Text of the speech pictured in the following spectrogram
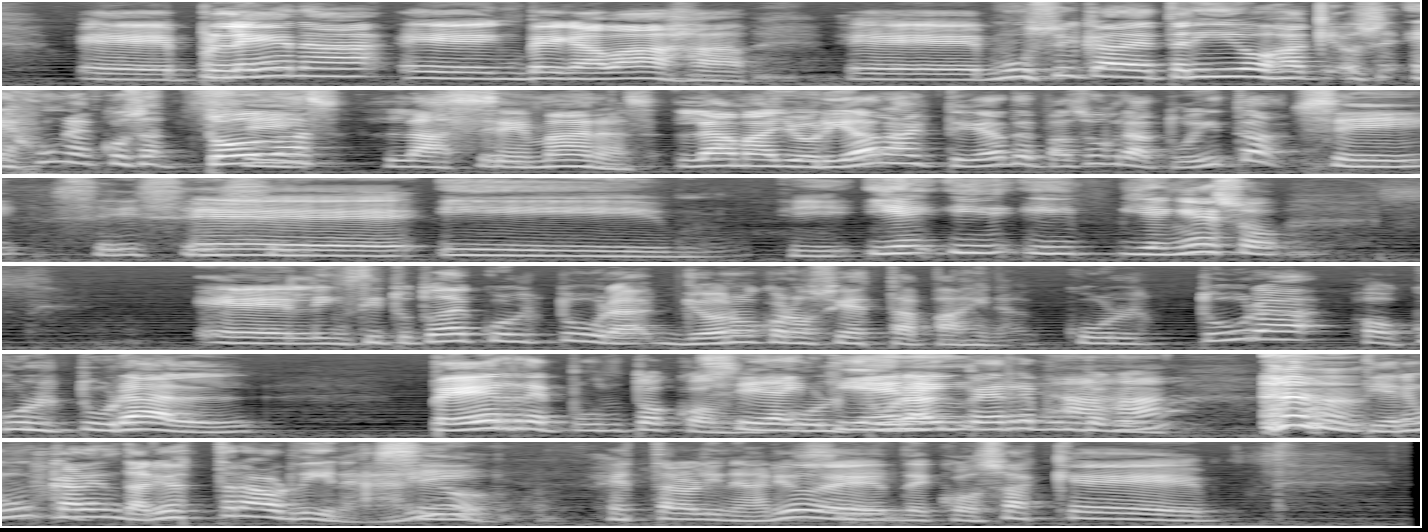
plena en Vega Baja, eh, música de tríos, aquí, es una cosa todas las semanas. La mayoría de las actividades de paso gratuitas. Sí, sí, sí. Eh, y, y, en eso, el Instituto de Cultura, yo no conocía esta página, cultura o culturalpr.com, sí, culturalpr.com. Tienen un calendario extraordinario, extraordinario de cosas que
